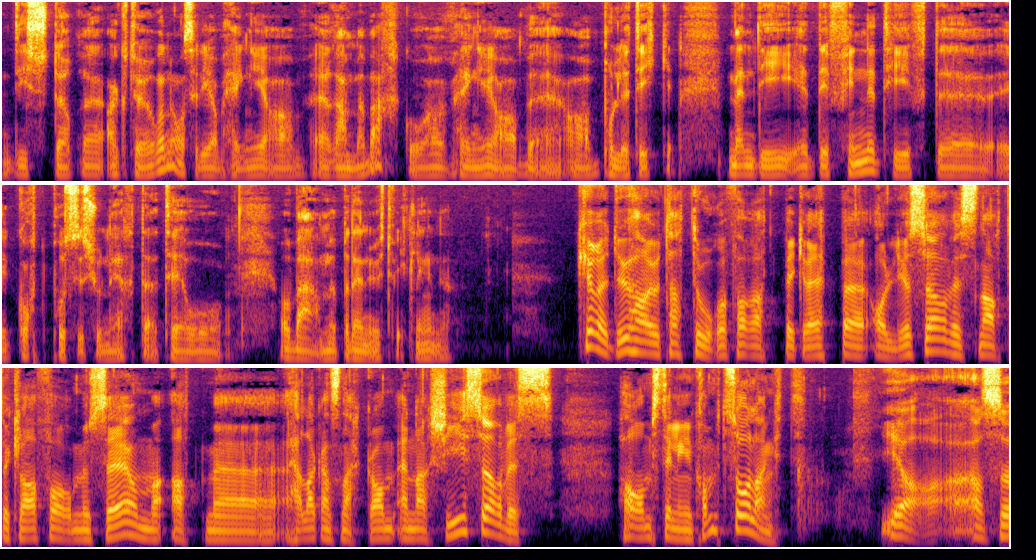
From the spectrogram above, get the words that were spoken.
de, større aktørene, og så er de avhengig av rammeverk og avhengig av, av politikken. Men de er definitivt eh, godt posisjonerte til å, å være med på den utviklingen der. Kyrre, du har jo tatt til orde for at begrepet oljeservice snart er klar for museum, at vi heller kan snakke om energiservice. Har omstillingen kommet så langt? Ja, altså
